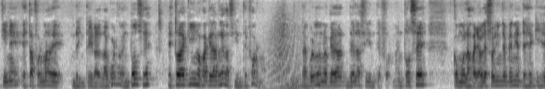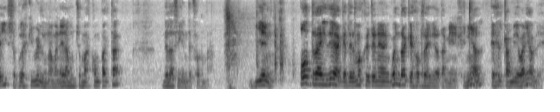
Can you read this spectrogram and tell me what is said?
tiene esta forma de, de, integral, ¿de acuerdo? Entonces, esto de aquí nos va a quedar de la siguiente forma, ¿de acuerdo? Nos queda de la siguiente forma. Entonces, como las variables son independientes x e y, se puede escribir de una manera mucho más compacta de la siguiente forma. Bien, otra idea que tenemos que tener en cuenta, que es otra idea también genial, es el cambio de variables.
